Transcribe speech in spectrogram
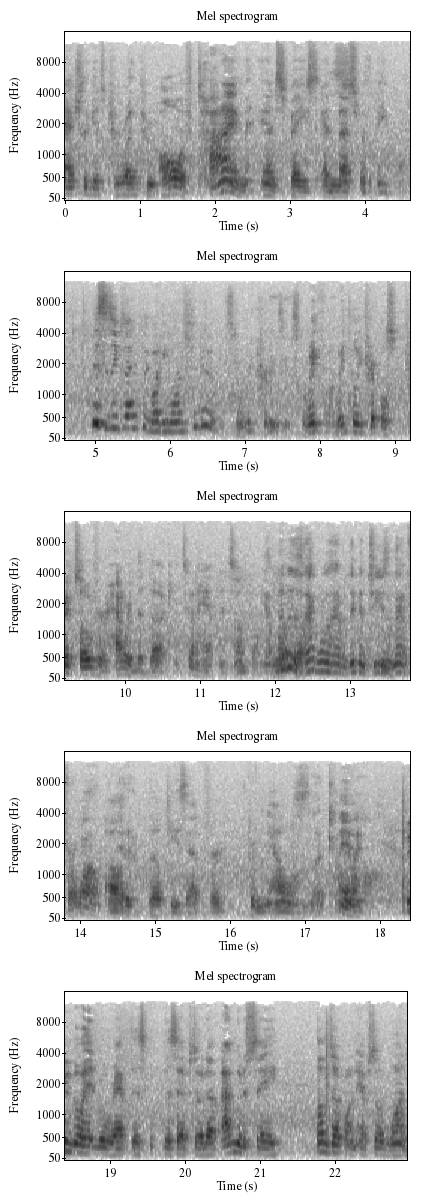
actually gets to run through all of time and space and mess with people. This is exactly what he wants to do. It's gonna be crazy. It's gonna Wait, be fun. wait till he triples, trips over Howard the Duck. It's going to happen at some point. Yeah, You know when is that going to happen? They've been teasing that for a while. Oh, yeah. they, they'll tease that for from now on. It's like, come Anyway, on. We can go ahead and we'll wrap this this episode up. I'm going to say thumbs up on episode one.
